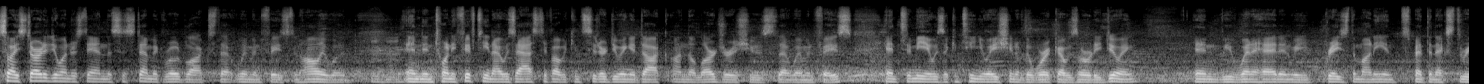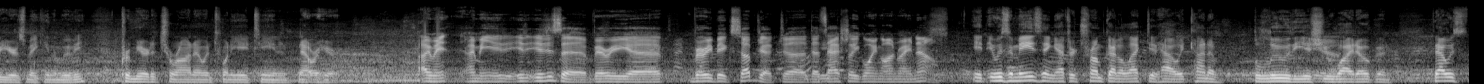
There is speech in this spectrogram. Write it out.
So I started to understand the systemic roadblocks that women faced in Hollywood. Mm-hmm. And in 2015, I was asked if I would consider doing a doc on the larger issues that women face. And to me, it was a continuation of the work I was already doing. And we went ahead and we raised the money and spent the next three years making the movie. Premiered at Toronto in 2018, and now we're here. I mean, I mean, it, it is a very, uh, very big subject uh, that's actually going on right now. it, it was amazing after Trump got elected how it kind of blew the issue Yeah. wide open. That was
